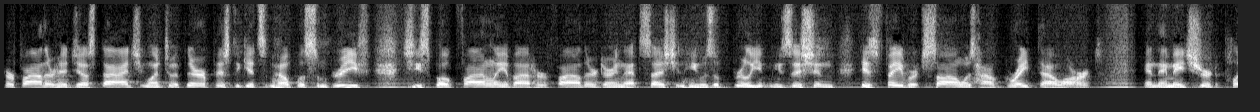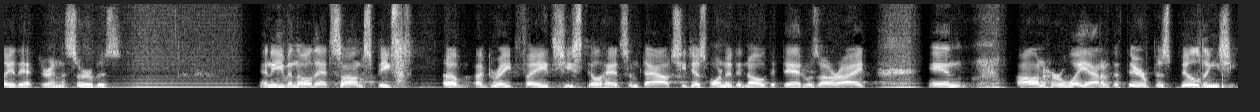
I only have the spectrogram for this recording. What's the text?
Her father had just died. She went to a therapist to get some help with some grief. She spoke fondly about her father during that session. He was a brilliant musician. His favorite song was How Great Thou Art, and they made sure to play that during the service. And even though that song speaks of a great faith, she still had some doubts. She just wanted to know that dad was all right. And on her way out of the therapist building, she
